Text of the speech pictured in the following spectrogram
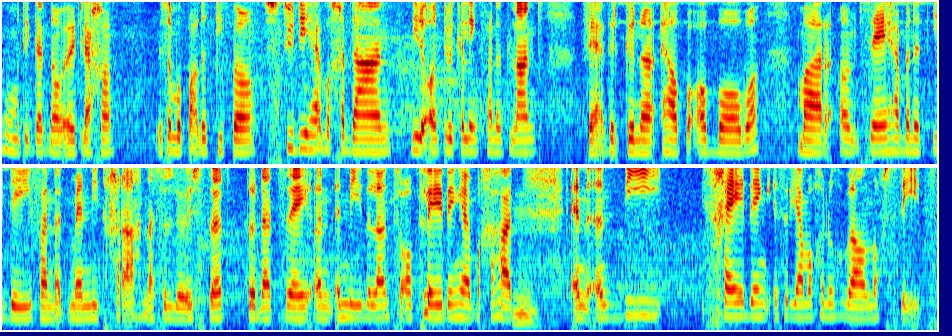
hoe moet ik dat nou uitleggen? Dus een bepaalde type studie hebben gedaan die de ontwikkeling van het land verder kunnen helpen opbouwen. Maar um, zij hebben het idee van dat men niet graag naar ze luistert, doordat zij een, een Nederlandse opleiding hebben gehad. Mm. En, en die scheiding is er jammer genoeg wel nog steeds.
